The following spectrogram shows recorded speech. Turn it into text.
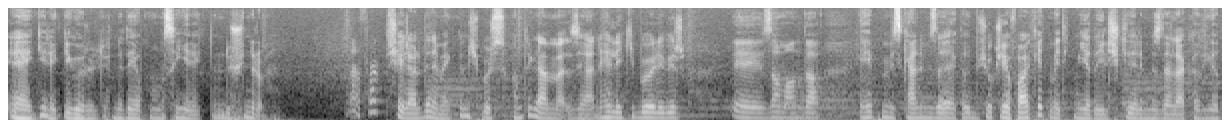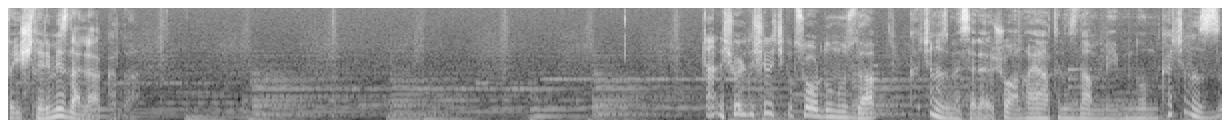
e, gerekli görüldüğünde de yapılması gerektiğini düşünürüm. Yani farklı şeyler denemekten hiçbir sıkıntı gelmez yani. Hele ki böyle bir e, zamanda hepimiz kendimizle alakalı birçok şey fark etmedik mi ya da ilişkilerimizle alakalı ya da işlerimizle alakalı. Yani şöyle dışarı çıkıp sorduğunuzda Kaçınız mesela şu an hayatınızdan memnun? Kaçınız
